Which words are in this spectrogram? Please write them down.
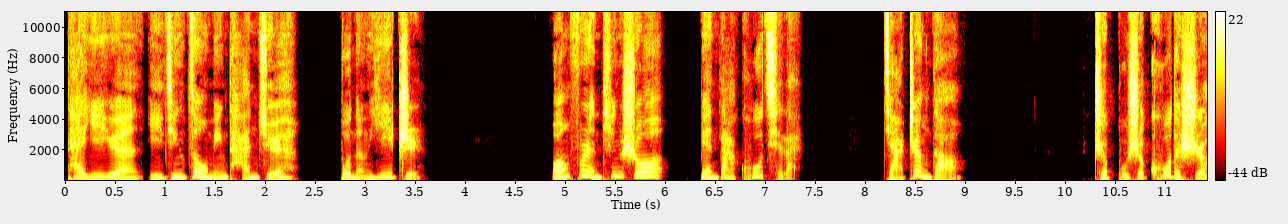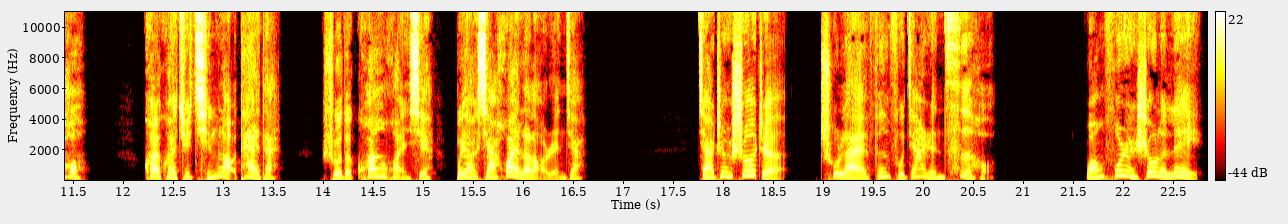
太医院已经奏明弹决，不能医治。”王夫人听说，便大哭起来。贾政道：“这不是哭的时候，快快去请老太太，说的宽缓些，不要吓坏了老人家。”贾政说着，出来吩咐家人伺候。王夫人收了泪，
